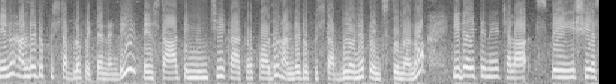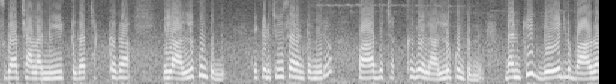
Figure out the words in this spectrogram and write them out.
నేను హండ్రెడ్ రూపీస్ టబ్లో పెట్టానండి. నేను స్టార్టింగ్ నుంచి కాకరపాదు హండ్రెడ్ రూపీస్ టబ్లోనే పెంచుతున్నాను. ఇదైతేనే చాలా స్పేషియస్గా చాలా నీట్గా చక్కగా ఇలా అల్లుకుంటుంది. ఇక్కడ చూసారంటే మీరు పాదు చక్కగా ఇలా అల్లుకుంటుంది. దానికి వేర్లు బాగా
